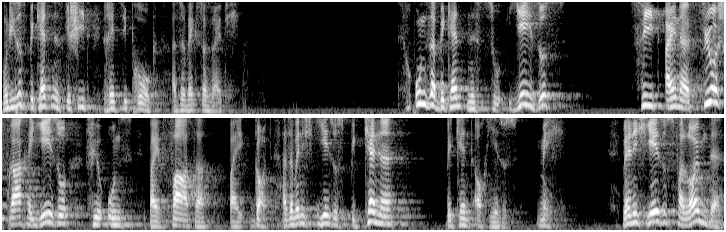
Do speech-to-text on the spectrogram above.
Und dieses Bekenntnis geschieht reziprok, also wechselseitig. Unser Bekenntnis zu Jesus zieht eine Fürsprache Jesu für uns bei Vater, bei Gott. Also wenn ich Jesus bekenne, bekennt auch Jesus mich. Wenn ich Jesus verleumde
